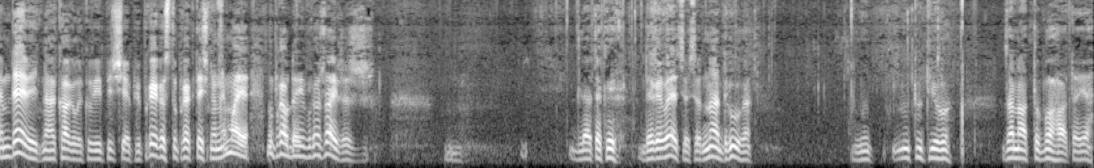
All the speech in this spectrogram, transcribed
М9 на карликовій підщепі. Приросту практично немає. Ну, правда, і врожай же ж для таких деревець ось одна, друга. Ну, ну тут його занадто багато. Я,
